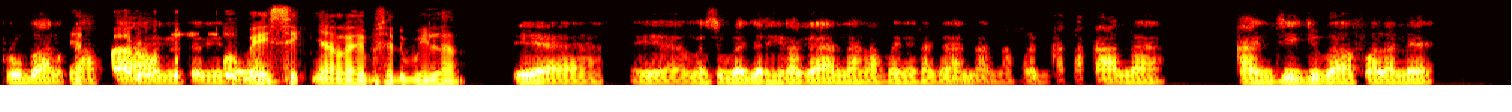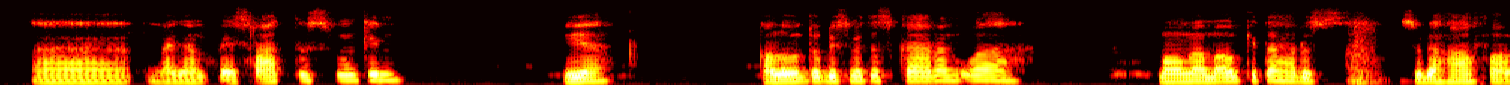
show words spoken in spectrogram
perubahan Ya kata baru gitu gitu kan. basicnya lah ya bisa dibilang. Iya, iya masih belajar hiragana, ngafalin hiragana, ngafalin katakana, kanji juga hafalannya eh, nggak nyampe 100 mungkin. Iya. Kalau untuk di semester sekarang, wah mau nggak mau kita harus sudah hafal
